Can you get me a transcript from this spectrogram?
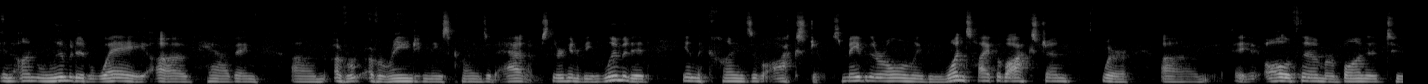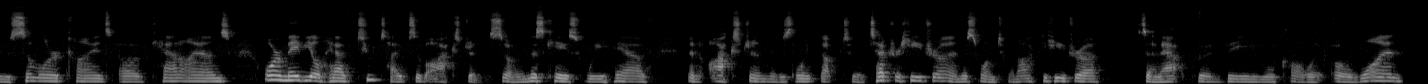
an unlimited way of having, um, of, of arranging these kinds of atoms. They're going to be limited in the kinds of oxygens. Maybe there'll only be one type of oxygen where um, all of them are bonded to similar kinds of cations, or maybe you'll have two types of oxygen. So in this case, we have an oxygen that is linked up to a tetrahedra, and this one to an octahedra. So that could be, we'll call it O1. And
